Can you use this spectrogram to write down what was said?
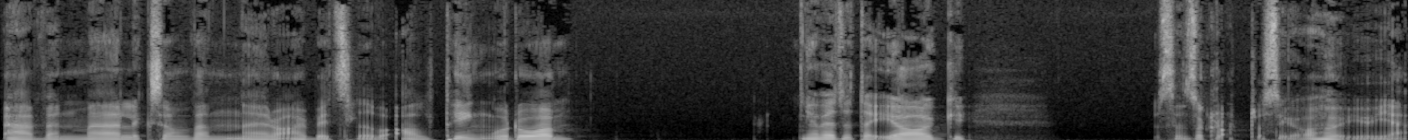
Även med liksom vänner och arbetsliv och allting. Och då, jag vet inte, jag Sen såklart, alltså jag hör ju gärna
